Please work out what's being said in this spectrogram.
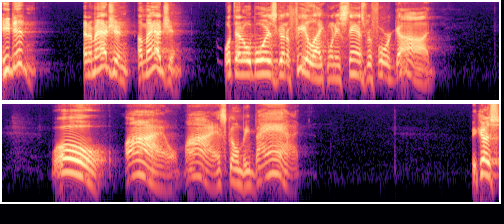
he didn't. And imagine, imagine what that old boy is going to feel like when he stands before God. Whoa, my, oh my, it's going to be bad. Because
